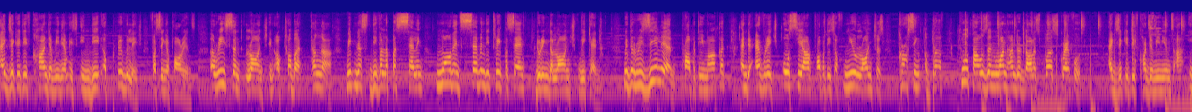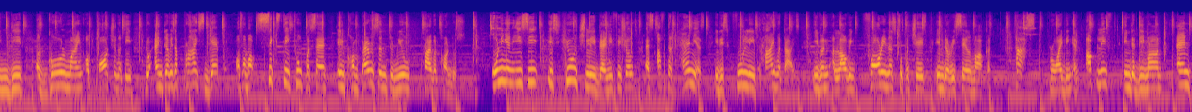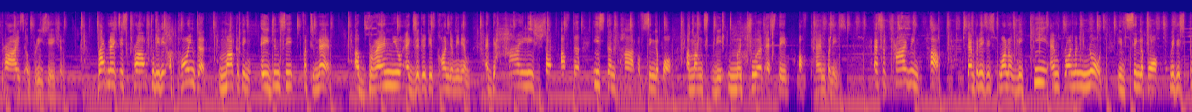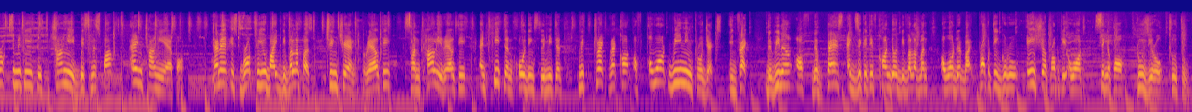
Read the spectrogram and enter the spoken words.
executive condominium is indeed a privilege for Singaporeans. A recent launch in October, Tengah witnessed developers selling more than 73% during the launch weekend. With the resilient property market and the average OCR properties of new launches crossing above $2,100 per square foot, executive condominiums are indeed a gold mine opportunity to enter with a price gap of about 62% in comparison to new private condos. Owning an EC is hugely beneficial as after 10 years, it is fully privatized, even allowing foreigners to purchase in the resale market, thus providing an uplift in the demand and price appreciation. PropNex is proud to be the appointed marketing agency for Tenet, a brand new executive condominium at the highly sought after eastern part of Singapore amongst the matured estate of Tampines. As a thriving hub, Tampines is one of the key employment nodes in Singapore with its proximity to Changi Business Park and Changi Airport. Tenet is brought to you by developers Qingjian Realty, Santarli Realty and Heeton Holdings Limited with track record of award-winning projects. In fact, the winner of the Best Executive Condo Development awarded by Property Guru Asia Property Awards Singapore 2022.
